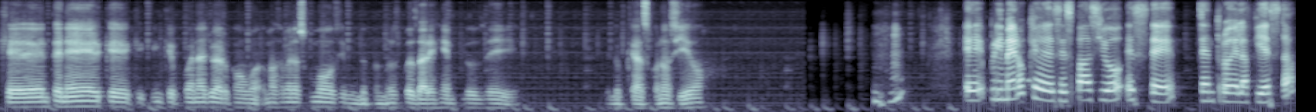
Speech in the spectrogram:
que deben tener, que, que, pueden ayudar, como, más o menos como si nos puedes dar ejemplos de, lo que has conocido. Eh, primero que ese espacio esté dentro de la fiesta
